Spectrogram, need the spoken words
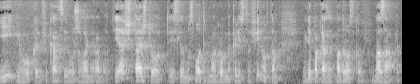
и его квалификации, его желания работать. Я считаю, что вот, если мы смотрим огромное количество фильмов, там, где показывают подростков на Западе,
